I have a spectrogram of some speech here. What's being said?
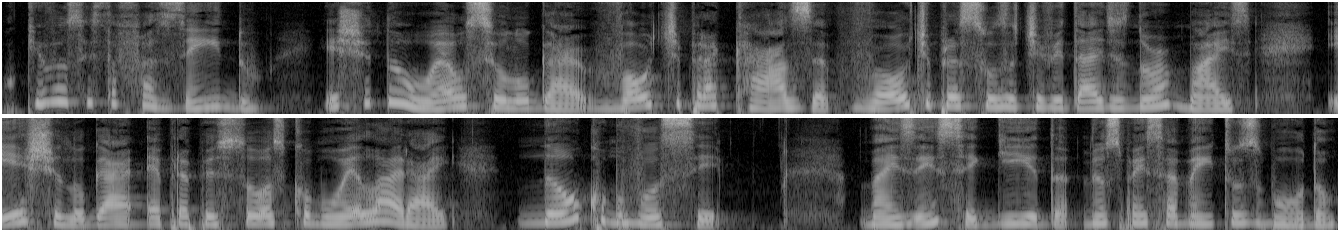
O que você está fazendo? Este não é o seu lugar. Volte para casa, volte para suas atividades normais. Este lugar é para pessoas como Elarai, não como você. Mas em seguida, meus pensamentos mudam.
